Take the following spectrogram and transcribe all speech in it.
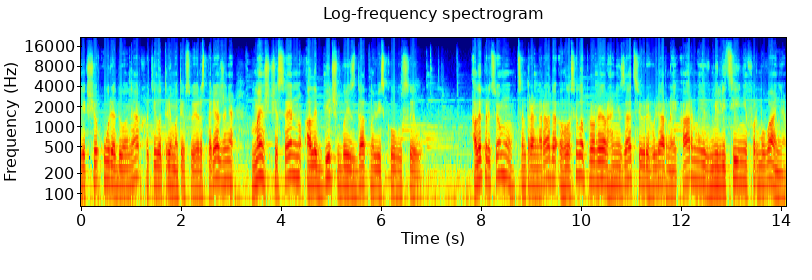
якщо уряд УНР хотів отримати в своє розпорядження менш чисельну, але більш боєздатну військову силу. Але при цьому Центральна Рада оголосила про реорганізацію регулярної армії в міліційні формування,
